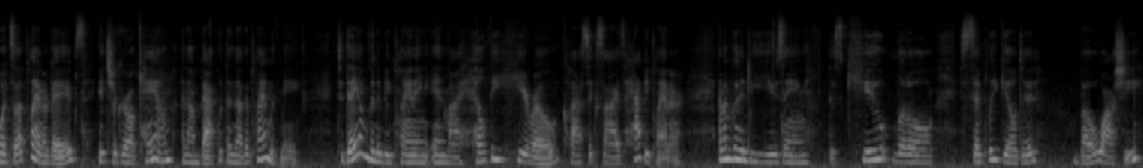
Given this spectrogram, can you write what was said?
What's up, planner babes? It's your girl Cam, and I'm back with another plan with me. Today I'm going to be planning in my Healthy Hero Classic Size Happy Planner, and I'm going to be using this cute little Simply Gilded bow washi.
